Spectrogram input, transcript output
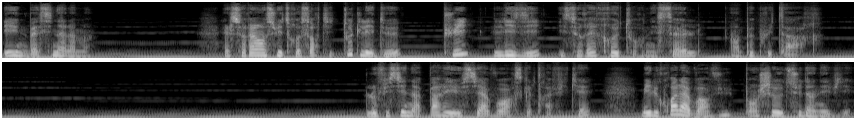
et une bassine à la main. Elles seraient ensuite ressorties toutes les deux, puis Lizzie y serait retournée seule un peu plus tard. L'officier n'a pas réussi à voir ce qu'elle trafiquait, mais il croit l'avoir vue penchée au-dessus d'un évier.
